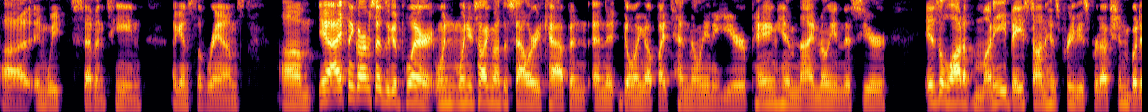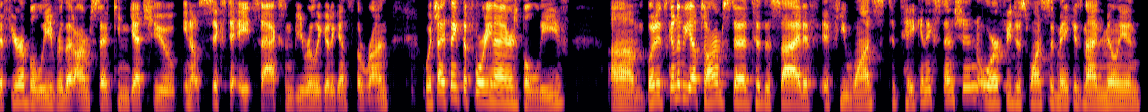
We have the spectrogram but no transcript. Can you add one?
uh, in week 17 against the Rams. Um, yeah, I think Armstead's a good player. When when you're talking about the salary cap and and it going up by 10 million a year, paying him 9 million this year is a lot of money based on his previous production. But if you're a believer that Armstead can get you, you know, six to eight sacks and be really good against the run, which I think the 49ers believe, um, but it's going to be up to Armstead to decide if if he wants to take an extension or if he just wants to make his nine million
